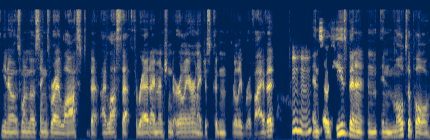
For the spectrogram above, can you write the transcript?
You know, it was one of those things where I lost that I lost that thread I mentioned earlier, and I just couldn't really revive it. hmm And so he's been in, in multiple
